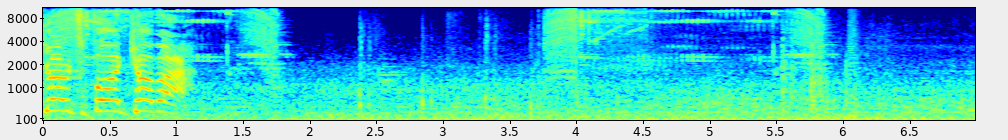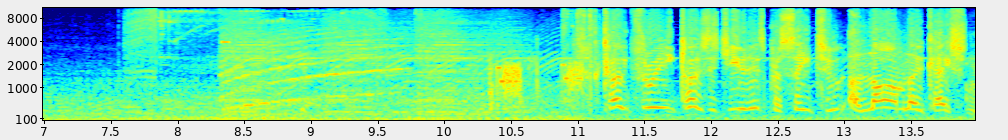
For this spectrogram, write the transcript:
Going to find cover! Code 3, closest units proceed to alarm location.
